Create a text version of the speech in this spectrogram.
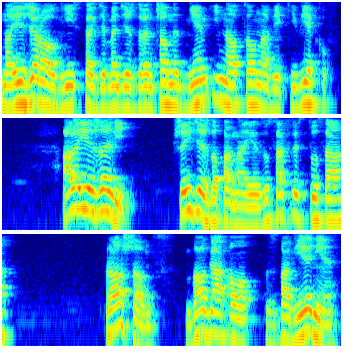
na jezioro ogniste, gdzie będziesz dręczony dniem i nocą na wieki wieków. Ale jeżeli przyjdziesz do Pana Jezusa Chrystusa, prosząc Boga o zbawienie,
